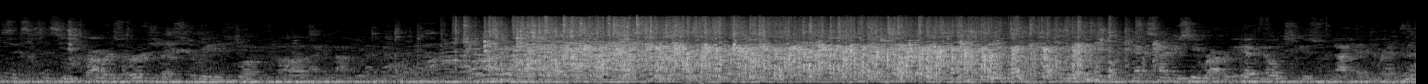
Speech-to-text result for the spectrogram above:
since, since he- Robert's urged us to read his book, uh, I can copy that. Next time you see Robert, you have no excuse for not having read it. Yeah,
